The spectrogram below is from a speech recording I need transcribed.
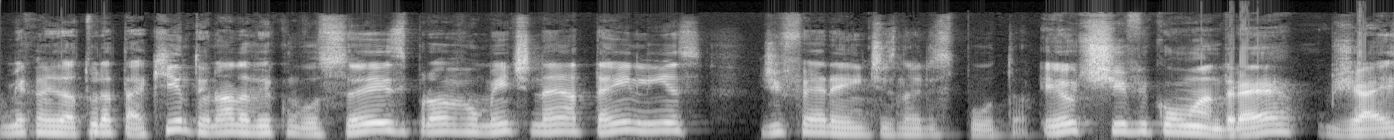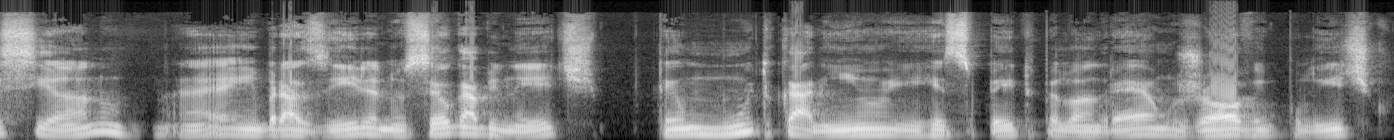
minha candidatura tá aqui, não tem nada a ver com vocês, e provavelmente, né, até em linhas diferentes na disputa. Eu tive com o André já esse ano, né, em Brasília, no seu gabinete. Tenho muito carinho e respeito pelo André, é um jovem político,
